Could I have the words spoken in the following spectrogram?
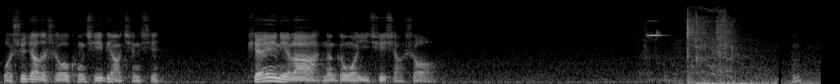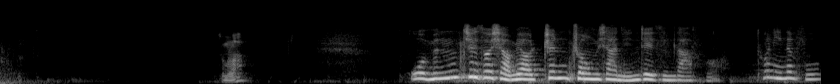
我睡觉的时候空气一定要清新。便宜你了，能跟我一起享受。嗯？怎么了？我们这座小庙真装不下您这尊大佛，托您的福，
